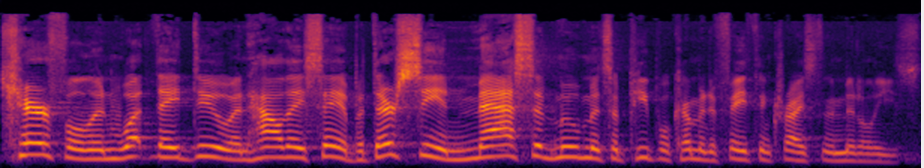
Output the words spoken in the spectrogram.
careful in what they do and how they say it. But they're seeing massive movements of people coming to faith in Christ in the Middle East.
